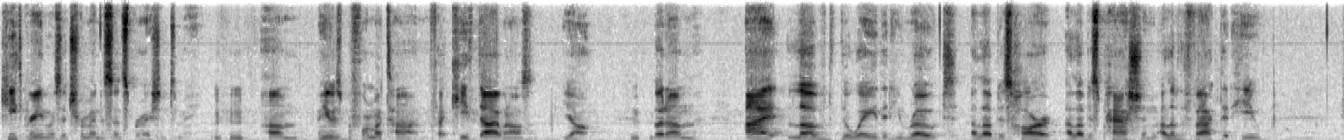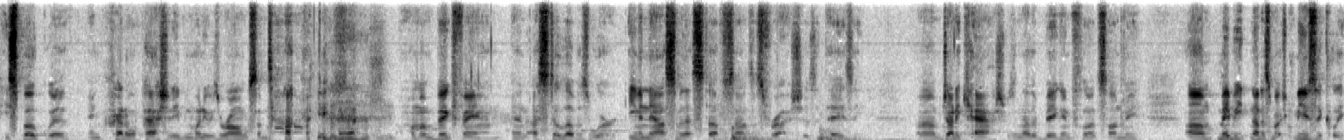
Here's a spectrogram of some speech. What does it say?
Keith Green was a tremendous inspiration to me. Mm-hmm. Um, he was before my time. In fact, Keith died when I was young. Mm-hmm. But um, I loved the way that he wrote. I loved his heart. I loved his passion. I love the fact that he he spoke with incredible passion, even when he was wrong sometimes. I'm a big fan, and I still love his work. Even now, some of that stuff sounds as fresh as a daisy. Um, Johnny Cash was another big influence on me. Um, maybe not as much musically.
